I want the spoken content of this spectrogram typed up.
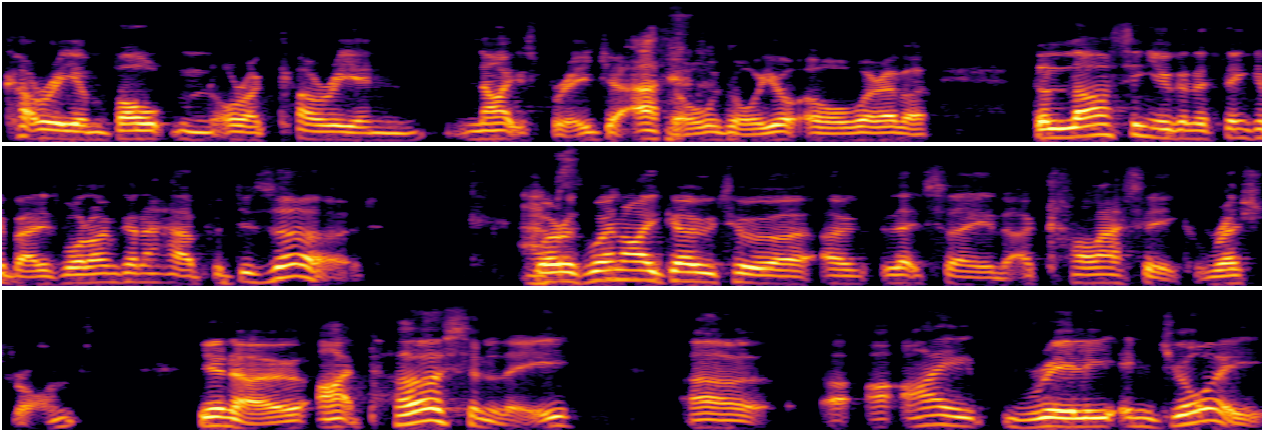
curry in Bolton or a curry in Knightsbridge at Atul's or, your, or wherever, the last thing you're going to think about is what I'm going to have for dessert. Absolutely. Whereas when I go to a, a, let's say a classic restaurant, you know, I personally, uh, I really enjoy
